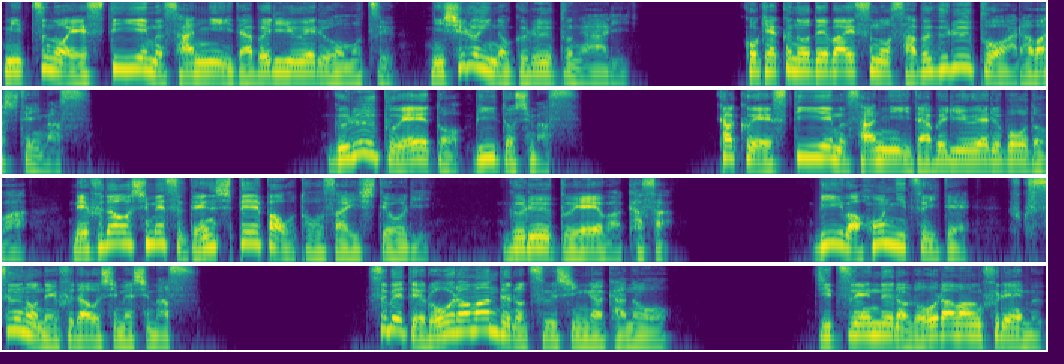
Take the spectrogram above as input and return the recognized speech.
う。3つの STM32WL を持つ2種類のグループがあり、顧客のデバイスのサブグループを表しています。グループ A と B とします。各 STM32WL ボードは値札を示す電子ペーパーを搭載しており、グループ A は傘、B は本について複数の値札を示します。すべてローラ1での通信が可能。実演での LoRaWAN フレーム、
